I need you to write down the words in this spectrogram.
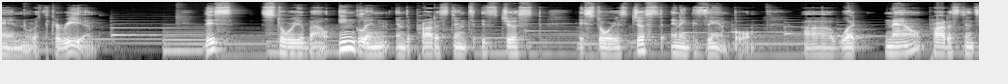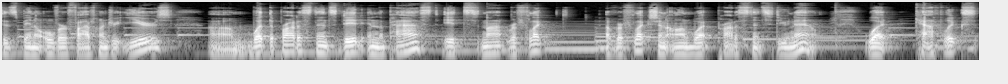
and North Korea. This story about England and the Protestants is just a story, it's just an example. Uh, what now, Protestants, it's been over 500 years. Um, what the Protestants did in the past, it's not reflect a reflection on what Protestants do now. What Catholics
